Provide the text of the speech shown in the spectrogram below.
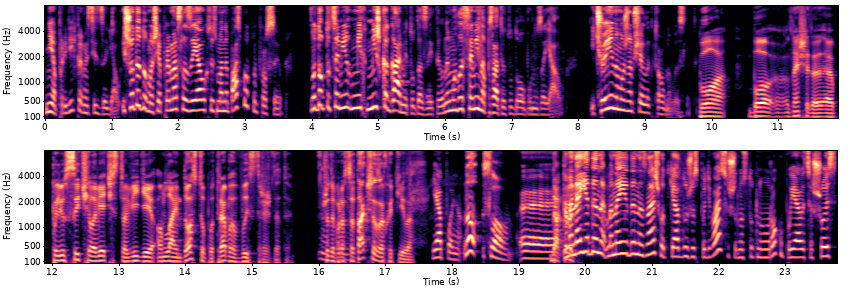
Ні, прийдіть, принесіть заяву. І що ти думаєш? Я принесла заяву, хтось з мене паспорт попросив? Ну, тобто, це міг, міг мішка гамі туди зайти. Вони могли самі написати ту довбану заяву. І чого її не можна ще електронно вислати? Бо, бо знаєш, е, плюси чоловічества в віді онлайн-доступу треба вистраждати. Що ти просто так що захотіла? Я поняла. Ну, словом, е, Да, мене єдине, мене єдине, знаєш, от я дуже сподіваюся, що наступного року появиться щось,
